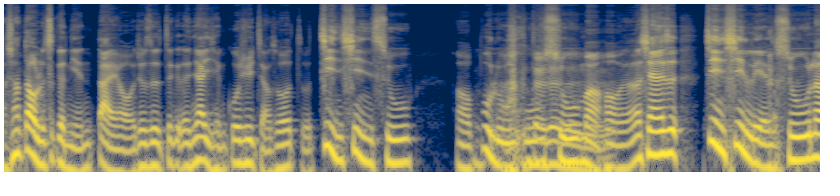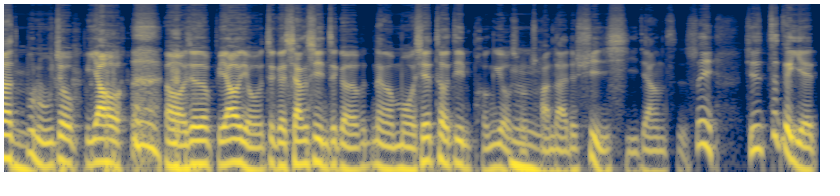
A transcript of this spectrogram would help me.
好像到了这个年代哦，就是这个人家以前过去讲说，怎么尽信书哦，不如 无书嘛，哈。然后现在是尽信脸书，那不如就不要 哦，就是不要有这个相信这个那个某些特定朋友所传来的讯息这样子。所以其实这个也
